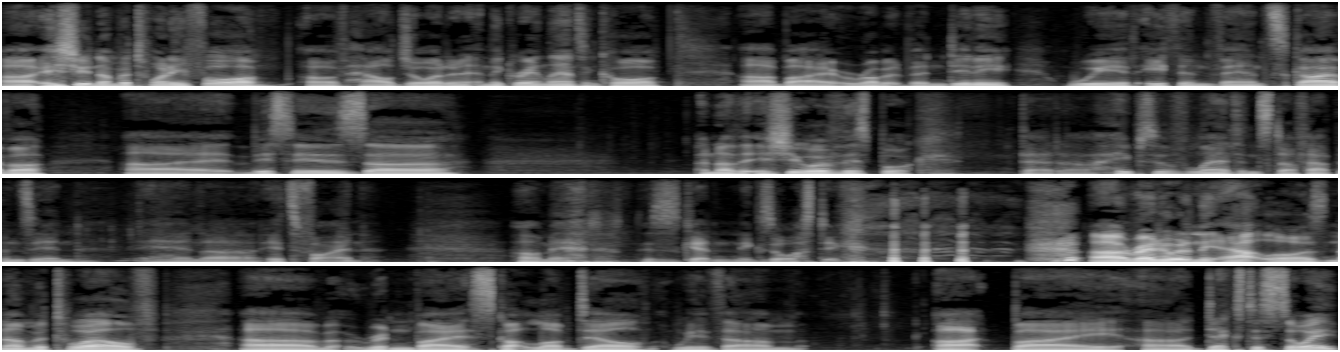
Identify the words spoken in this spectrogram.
Uh, issue number 24 of Hal Jordan and the Green Lantern Corps uh, by Robert Venditti with Ethan Van Sciver. Uh, this is another issue of this book that heaps of lantern stuff happens in, and it's fine. Oh man, this is getting exhausting. uh, Red Hood and the Outlaws, number 12, um, written by Scott Lobdell with um, art by uh, Dexter Soy.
